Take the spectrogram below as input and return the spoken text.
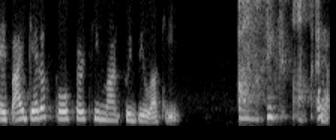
If I get a full 13 months, we'd be lucky. Oh my gosh. Yeah.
